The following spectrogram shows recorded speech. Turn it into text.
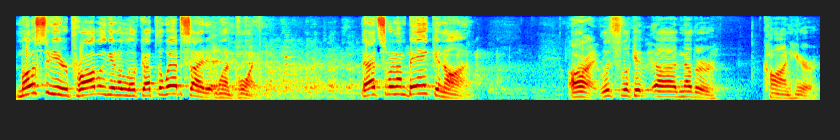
Most of you are probably going to look up the website at one point. That's what I'm banking on. All right, let's look at uh, another con here.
